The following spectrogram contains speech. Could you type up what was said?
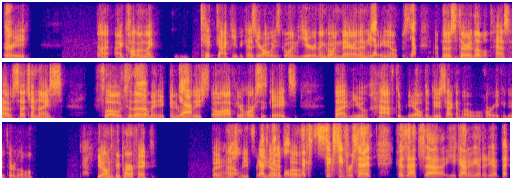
very I, I call them like tic tacky because you're always going here then going there then here Yep. you know Yep. and those third level tests have such a nice flow to them oh, and you can Yeah. really show off your horse's gaits but you have to be able to do second level before you can do third level Yep. you don't have to be perfect but it has to be pretty darn close sixty percent because that's uh you got to be able to do it. But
